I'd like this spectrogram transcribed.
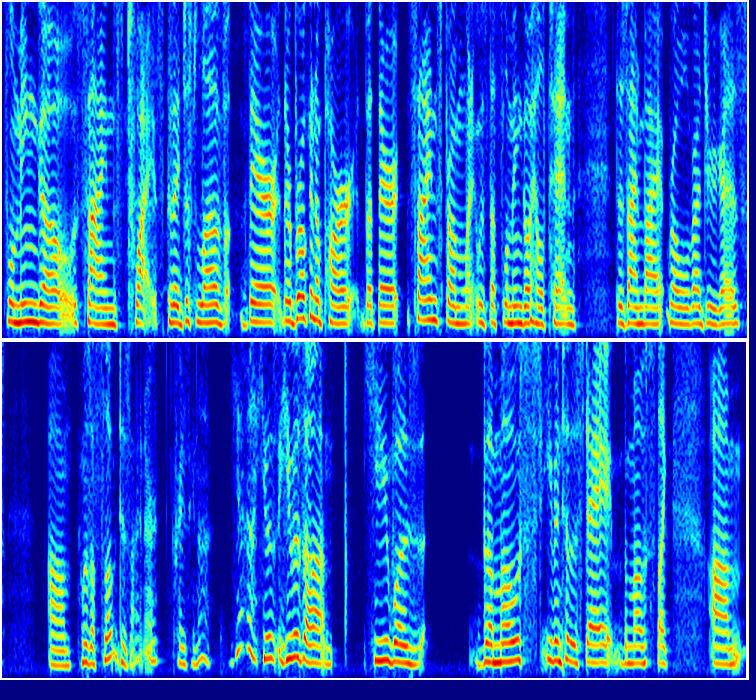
flamingo signs twice because I just love they're they're broken apart, but they're signs from when it was the Flamingo Hilton, designed by Raul Rodriguez, um, who was a float designer. Crazy enough, yeah, he was he was um he was the most even to this day the most like um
